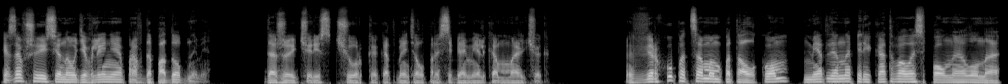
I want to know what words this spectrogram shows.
казавшиеся на удивление правдоподобными. Даже через чур, как отметил про себя мельком мальчик. Вверху под самым потолком медленно перекатывалась полная луна.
